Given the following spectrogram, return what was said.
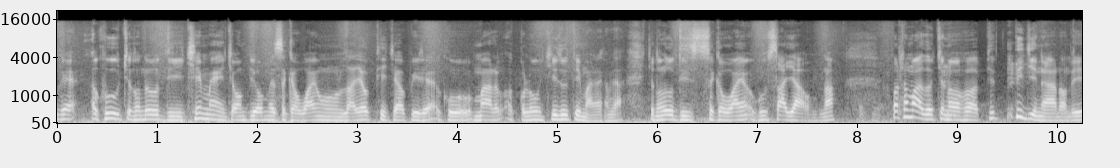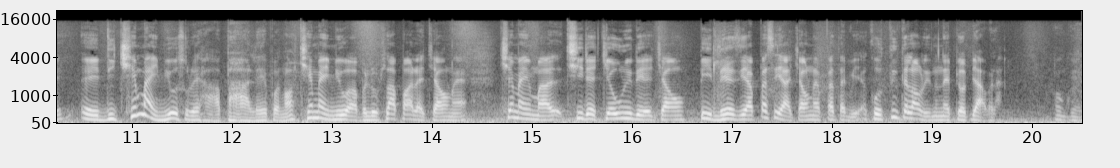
ဟုတ်ကဲ့အခုကျွန်တော်တို့ဒီချင်းမိုင်အကြောင်းပြောမယ့်စကားဝိုင်းကိုလာရောက်ဖြည့်ချပေးတဲ့အခုအမတို့အကလုံးကျေးဇူးတင်ပါတယ်ခင်ဗျကျွန်တော်တို့ဒီစကားဝိုင်းကိုအခုစရအောင်နော်ပထမဆုံးကျွန်တော်ဟိုသိကျင်တာတော့လေအဲဒီချင်းမိုင်မျိုးဆိုတဲ့ဟာဘာလဲပေါ့နော်ချင်းမိုင်မျိုးကဘယ်လိုလှပတဲ့အကြောင်းနဲ့ချင်းမိုင်မှာရှိတဲ့ကျုံးနေတဲ့အကြောင်းပြီးလဲစရာပက်စရာအကြောင်းနဲ့ပတ်သက်ပြီးအခုသိတဲ့လောက်လေးနည်းနည်းပြောပြပါလားဟုတ်ကဲ့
